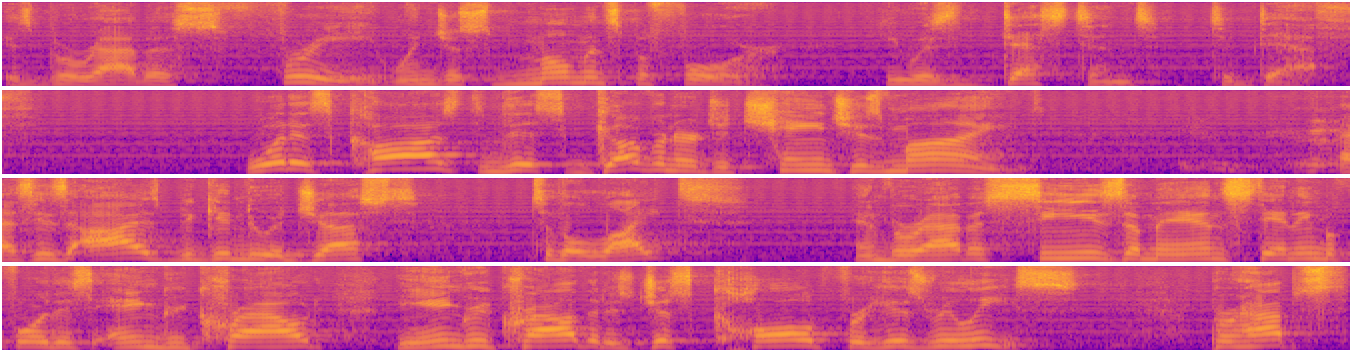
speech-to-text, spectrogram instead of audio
is Barabbas free when just moments before he was destined to death? What has caused this governor to change his mind? As his eyes begin to adjust to the light, and Barabbas sees a man standing before this angry crowd, the angry crowd that has just called for his release. Perhaps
